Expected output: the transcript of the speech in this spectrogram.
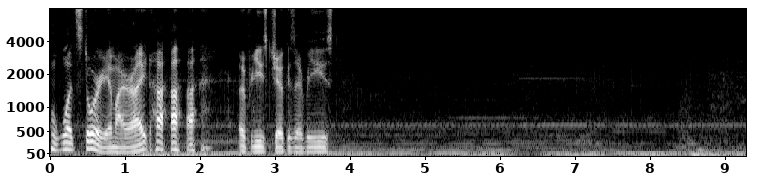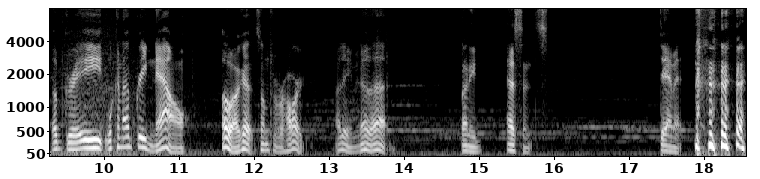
What story, am I right? Ha ha ha. Overused joke is overused. Upgrade. What can I upgrade now? Oh, I got something for heart. I didn't even know that. I need essence. Damn it.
